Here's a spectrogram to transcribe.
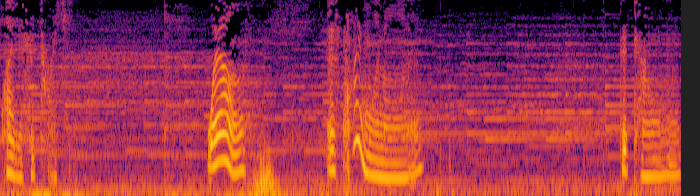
quite a situation. Well, as time went on, the town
